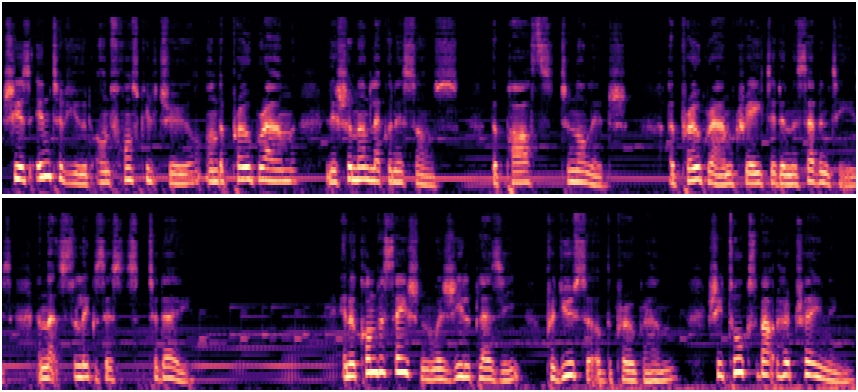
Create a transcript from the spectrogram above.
She is interviewed on France Culture on the program Les Chemins de la Connaissance, The Paths to Knowledge, a program created in the 70s and that still exists today. In a conversation with Gilles Plazy, producer of the program, she talks about her training.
